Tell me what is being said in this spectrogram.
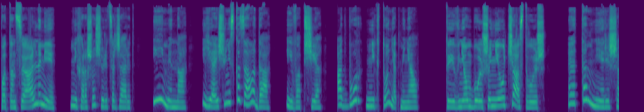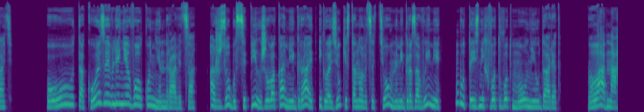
«Потенциальными?» — нехорошо щурится Джаред. «Именно. Я еще не сказала «да». И вообще, отбор никто не отменял». «Ты в нем больше не участвуешь». «Это мне решать». О, такое заявление волку не нравится. Аж зубы сцепил, желваками играет, и глазюки становятся темными, грозовыми, будто из них вот-вот молнии ударят. «Ладно»,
